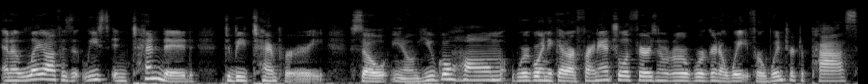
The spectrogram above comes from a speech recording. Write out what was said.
And a layoff is at least intended to be temporary. So, you know, you go home, we're going to get our financial affairs in order. We're going to wait for winter to pass.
